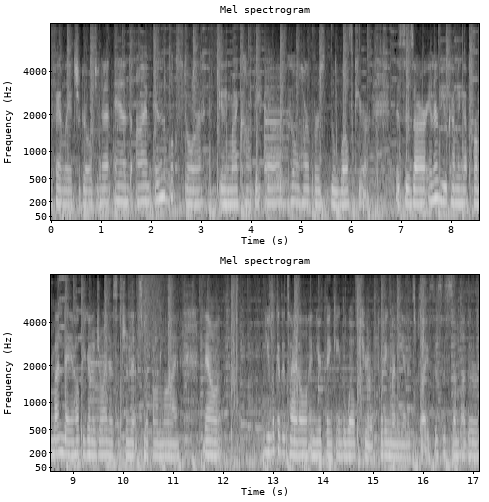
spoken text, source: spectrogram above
Hey family, it's your girl Janette, and I'm in the bookstore getting my copy of Hill Harper's The Wealth Cure. This is our interview coming up for Monday. I hope you're going to join us at Janette Smith Online. Now, you look at the title and you're thinking The Wealth Cure, putting money in its place. This is some other,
